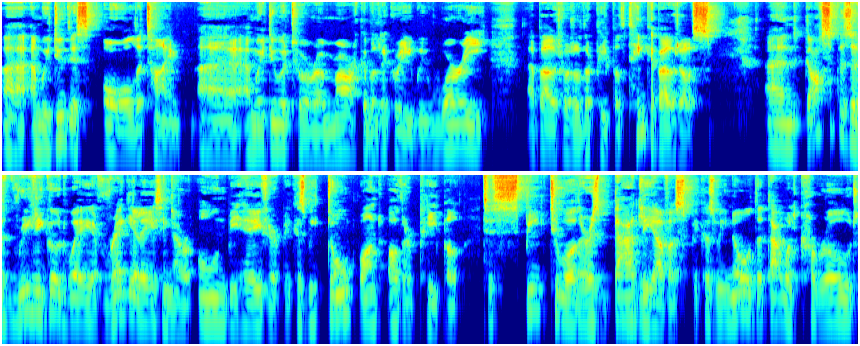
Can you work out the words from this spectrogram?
Uh, and we do this all the time. Uh, and we do it to a remarkable degree. We worry about what other people think about us. And gossip is a really good way of regulating our own behavior because we don't want other people to speak to others badly of us because we know that that will corrode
